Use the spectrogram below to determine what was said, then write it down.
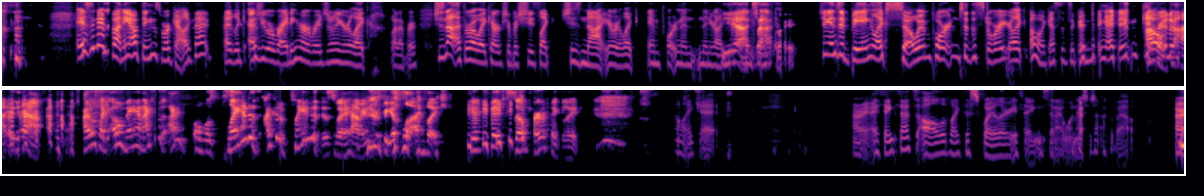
Isn't it funny how things work out like that? I, like as you were writing her originally, you're like, whatever. She's not a throwaway character, but she's like, she's not your like important, and, and then you're like, yeah, and then she ends up- exactly. She ends up being like so important to the story. You're like, oh, I guess it's a good thing I didn't get Oh rid of god, her. yeah. I was like, oh man, I could I almost planned it. I could have planned it this way, having her be alive. Like it fits so perfectly. I like it. All right. I think that's all of like the spoilery things that I wanted Okay. to talk about. All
